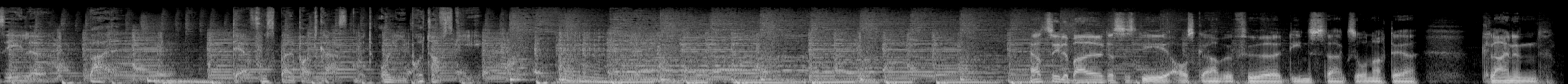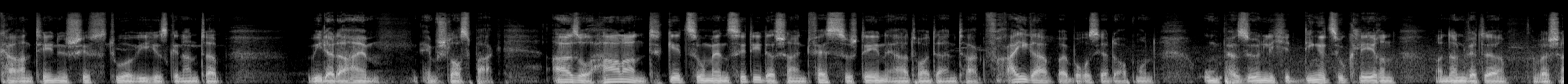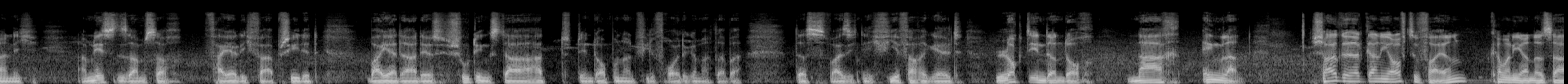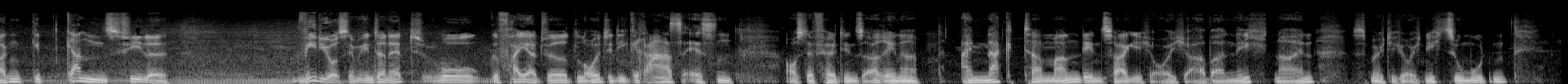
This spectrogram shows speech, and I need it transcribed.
Seele, Ball. Der Fußball-Podcast mit Uli Potowski. Herz, Seele, Ball, das ist die Ausgabe für Dienstag, so nach der kleinen Quarantäne-Schiffstour, wie ich es genannt habe, wieder daheim im Schlosspark. Also, Haaland geht zu Man City, das scheint festzustehen. Er hat heute einen Tag frei gehabt bei Borussia Dortmund, um persönliche Dinge zu klären. Und dann wird er wahrscheinlich am nächsten Samstag feierlich verabschiedet. War ja da, der Shootingstar hat den Dortmundern viel Freude gemacht, aber das weiß ich nicht, vierfache Geld lockt ihn dann doch nach England. Schalke hört gar nicht auf zu feiern, kann man nicht anders sagen. Gibt ganz viele Videos im Internet, wo gefeiert wird, Leute, die Gras essen aus der Felddienstarena. Ein nackter Mann, den zeige ich euch aber nicht. Nein, das möchte ich euch nicht zumuten.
